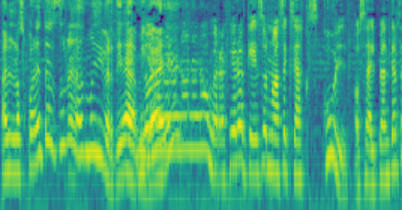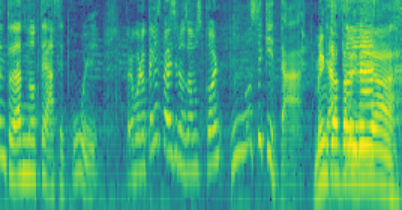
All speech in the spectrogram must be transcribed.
A los 40 es una edad muy divertida, amiga, no, no, ¿eh? no, no, no, no, me refiero a que eso no hace que seas cool. O sea, el plantearte en tu edad no te hace cool. Pero bueno, ¿qué les parece si nos vamos con musiquita? Me Ya encanta la son las idea.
